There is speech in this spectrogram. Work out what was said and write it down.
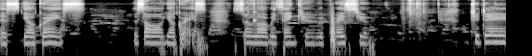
It's your grace. It's all your grace. So, Lord, we thank you. We praise you. Today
